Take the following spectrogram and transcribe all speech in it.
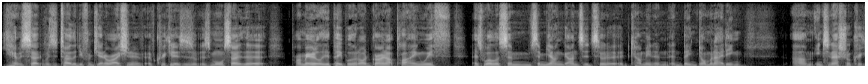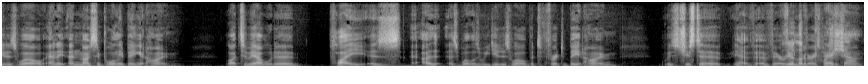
yeah, it was so, it was a totally different generation of, of cricketers. It was more so the primarily the people that I'd grown up playing with, as well as some some young guns had sort of had come in and, and been dominating um, international cricket as well, and it, and most importantly being at home, like to be able to play as uh, as well as we did as well, but to, for it to be at home was just a yeah a, a very there a lot of very special pressure? time.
